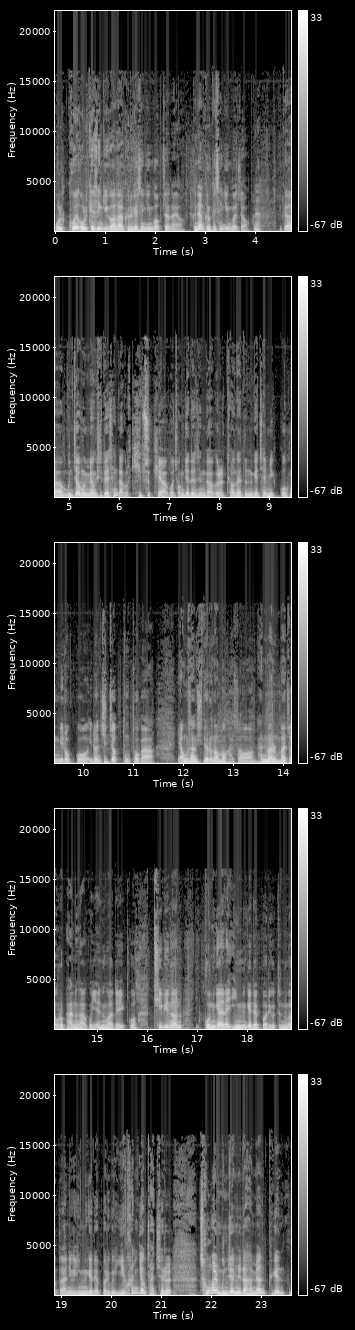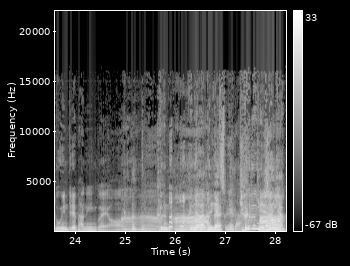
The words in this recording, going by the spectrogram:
옳고 옳게 생기거나 그르게 생긴 거 없잖아요. 그냥 그렇게 생긴 거죠. 그러니까 문자 문명 시대의 생각을 깊숙이 하고 정제된 생각을 전해 듣는 게 재밌고 흥미롭고 이런 지적 풍토가 영상 시대로 넘어가서 음. 단말마적으로 반응하고 예능화돼 있고 TV는 보는 게 아니라 읽는 게 돼버리고 듣는 것도 아니고 읽는 게 돼버리고 이 환경 자체를 정말 문제입니다 하면 그게 노인들의 반응인 거예요. 아, 그, 아, 그냥 알겠습니다. 흐름이에요.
